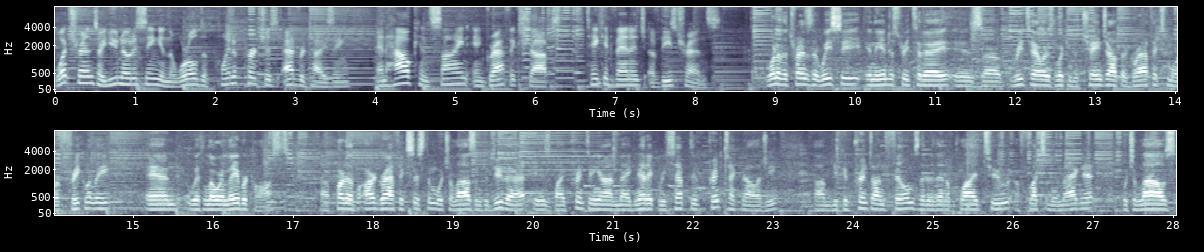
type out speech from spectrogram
what trends are you noticing in the world of point of purchase advertising and how can sign and graphics shops take advantage of these trends? One of the trends that we see in the industry today is uh, retailers looking to change out their graphics more frequently and with lower labor costs. Uh, part of our graphic system which allows them to do that is by printing on magnetic receptive print technology. Um, you can print on films that are then applied to a flexible magnet which allows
